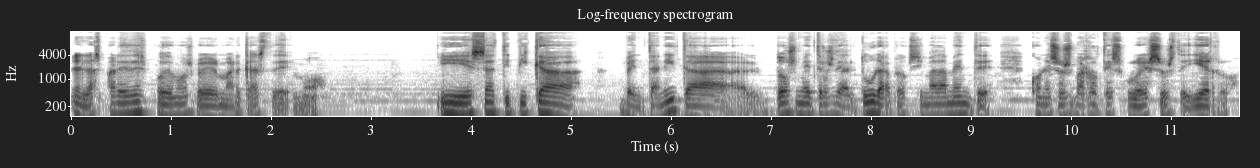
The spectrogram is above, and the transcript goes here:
En las paredes podemos ver marcas de moho. Y esa típica ventanita, dos metros de altura aproximadamente, con esos barrotes gruesos de hierro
